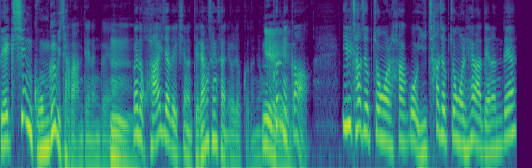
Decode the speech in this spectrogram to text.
백신 공급이 잘 안 되는 거예요. 음. 그런데 화이자 백신은 대량 생산이 어렵거든요. 예. 그러니까 1차 접종을 하고 2차 접종을 해야 되는데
